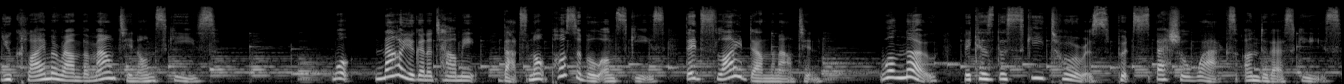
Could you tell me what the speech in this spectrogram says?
you climb around the mountain on skis. Well, now you're going to tell me that's not possible on skis. They'd slide down the mountain. Well, no, because the ski tourists put special wax under their skis.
